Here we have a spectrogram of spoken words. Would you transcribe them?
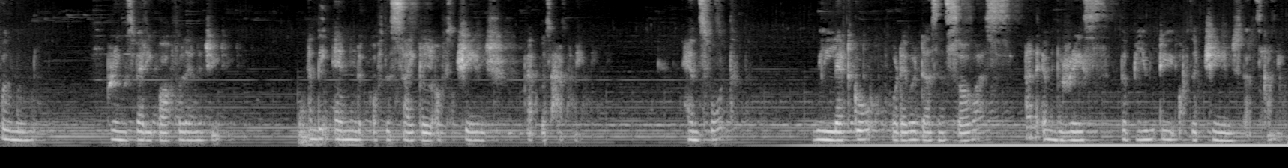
full moon brings very powerful energy and the end of the cycle of change that was happening. Henceforth, we let go of whatever doesn't serve us and embrace the beauty of the change that's coming.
